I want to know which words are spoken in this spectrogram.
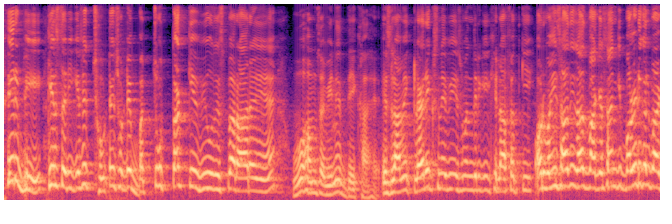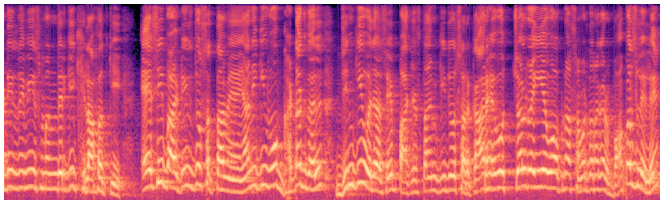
फिर भी किस तरीके से छोटे छोटे बच्चों तक के व्यूज़ इस पर आ रहे हैं, वो हम सभी ने देखा है। इस्लामिक क्लरिक्स ने भी इस मंदिर की खिलाफत की और वहीं साथ ही साथ पाकिस्तान की पॉलिटिकल पार्टीज़ ने भी इस मंदिर की खिलाफत की। ऐसी पार्टीज़ जो सत्ता में है, यानी कि वो घटक दल जिनकी वजह से पाकिस्तान की जो सरकार है, वो चल रही है, वो अपना समर्थन अगर वापस ले लें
